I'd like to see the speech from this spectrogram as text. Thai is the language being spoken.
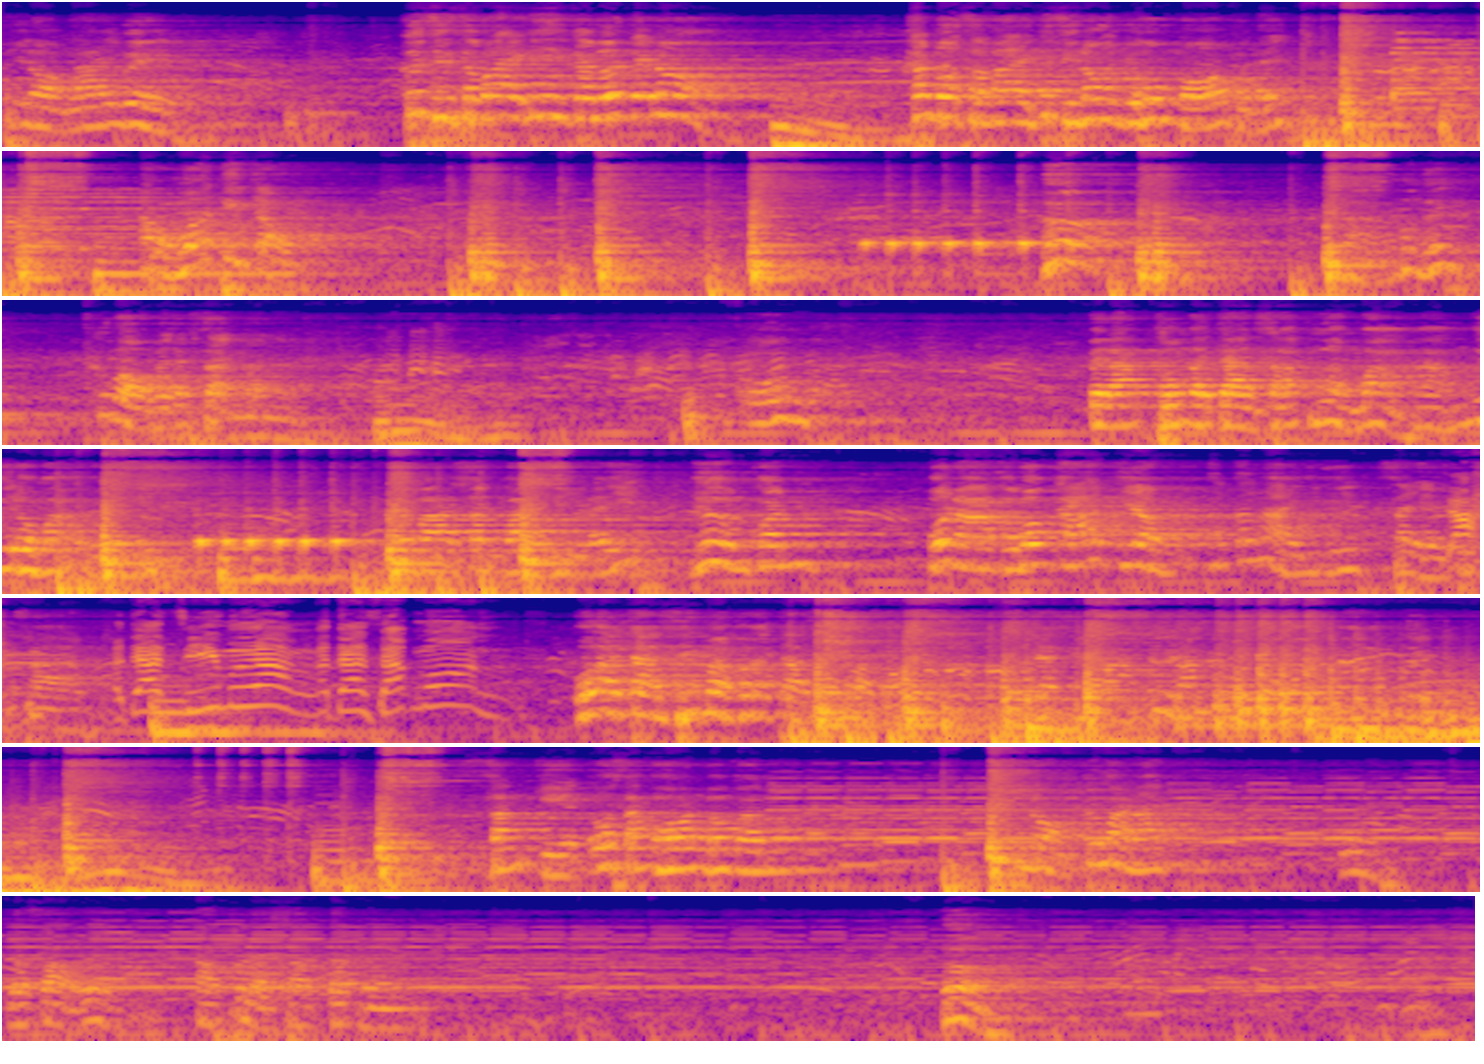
ว้ยคือสิสบายดีกันเบิดได้เนาะขั้นบ่สบายคือสินอนอยู่ห้องหมอผู้ใดเอาหัวติดเจ้าเฮ้อหนามึงเฮ้ยคือบอกไปจักสั่นมันโอ้ยไปรักทงอาจารย์ซักเมืองมาหาไม่ได้มาเลยแต่ว่าสันว่าสีไหนยืมก่อน หัวหน้าเขาบอกการเตรียมอันตรายนี้ใส่อาจารย์การอาจารย์สีเมือง อาจารย์ซักมอนโอ้อาจารย์ซิงมาเขาอาจารย์ซิงมาเนาะอาจารย์ซิงมาคือรักคนเดียวสังเกตโอ้สังหรณ์เขากันพี่น้องขึ้นมานะอุ้ยอย่าเปล่าเลยขับโทรศัพท์แป๊บนึงเออ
